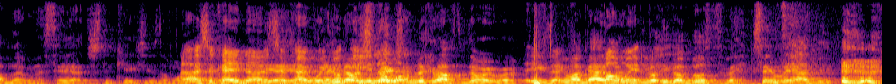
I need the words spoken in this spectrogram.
I'm not gonna say that just in case he doesn't want. No, it's to okay, no, it's Yeah, okay, yeah. we And got- you know, you know Specs, what? I'm looking after. Don't worry, bro. Exactly. You're my guy, But man. You got, you got bills to pay. Same way I do.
